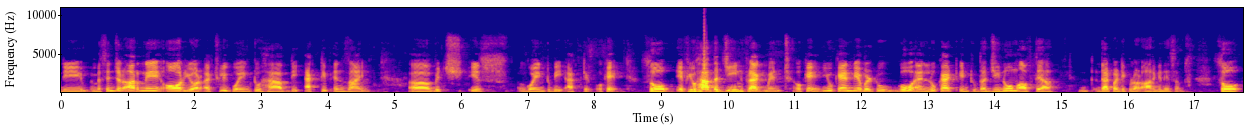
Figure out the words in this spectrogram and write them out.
the messenger RNA or you are actually going to have the active enzyme uh, which is going to be active okay so if you have the gene fragment okay you can be able to go and look at into the genome of the that particular organisms so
